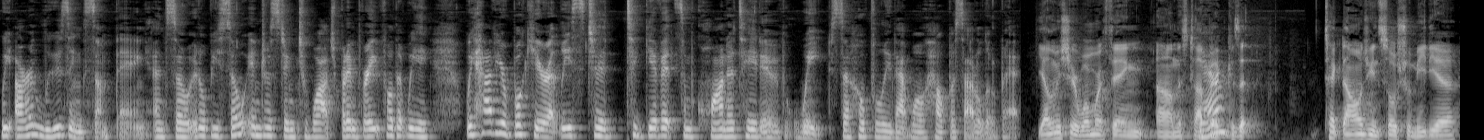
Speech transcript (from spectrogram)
we are losing something. And so it'll be so interesting to watch, but I'm grateful that we, we have your book here at least to, to give it some quantitative weight. So hopefully that will help us out a little bit. Yeah. Let me share one more thing on this topic because yeah. Technology and social media,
